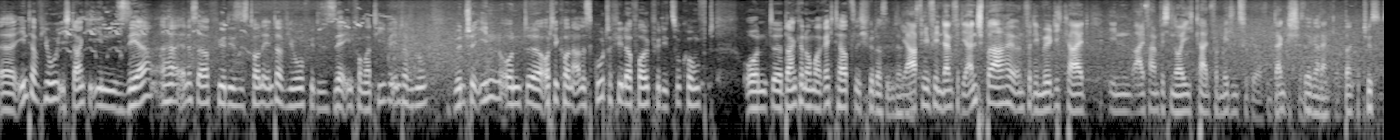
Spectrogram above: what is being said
äh, Interview. Ich danke Ihnen sehr, Herr Ellisser, für dieses tolle Interview, für dieses sehr informative Interview. Wünsche Ihnen und äh, Otticon alles Gute, viel Erfolg für die Zukunft und äh, danke nochmal recht herzlich für das Interview. Ja, vielen, vielen Dank für die Ansprache und für die Möglichkeit, Ihnen einfach ein bisschen Neuigkeit vermitteln zu dürfen. Dankeschön. Sehr gerne. Danke. Danke. Tschüss.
